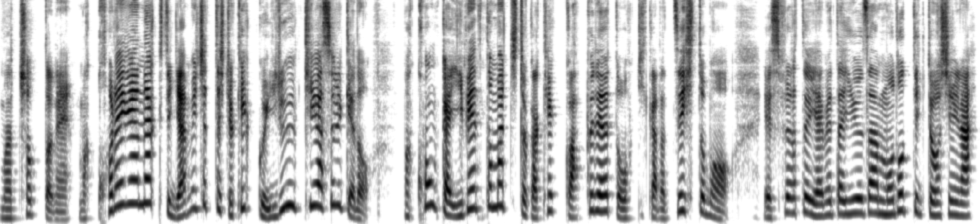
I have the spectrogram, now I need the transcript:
まあちょっとね、まあこれがなくてやめちゃった人結構いる気がするけど、まあ今回イベントマッチとか結構アップデート大きいから、ぜひともエスプラトゥーンやめたユーザー戻ってきてほしいな。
